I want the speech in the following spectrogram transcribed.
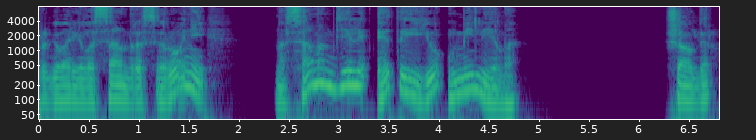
проговорила Сандра с иронией, на самом деле это ее умилило. Шалбер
